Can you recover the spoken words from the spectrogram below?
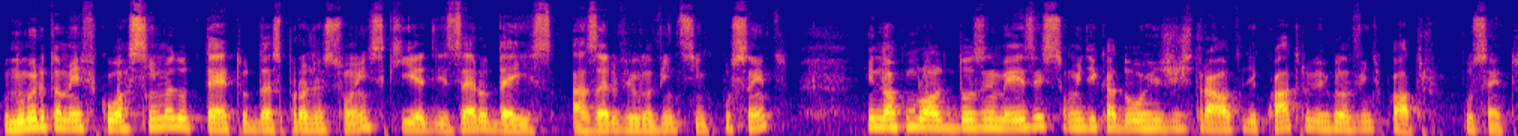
O número também ficou acima do teto das projeções, que ia de 0,10% a 0,25%, e no acumulado de 12 meses, o indicador registra alta de 4,24%.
